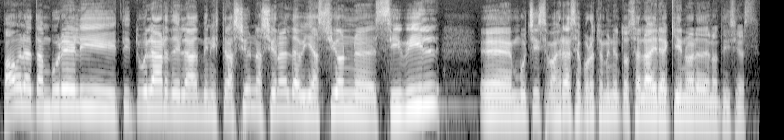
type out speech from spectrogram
Paola Tamburelli, titular de la Administración Nacional de Aviación eh, Civil, eh, muchísimas gracias por estos minutos al aire aquí en Hora de Noticias.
